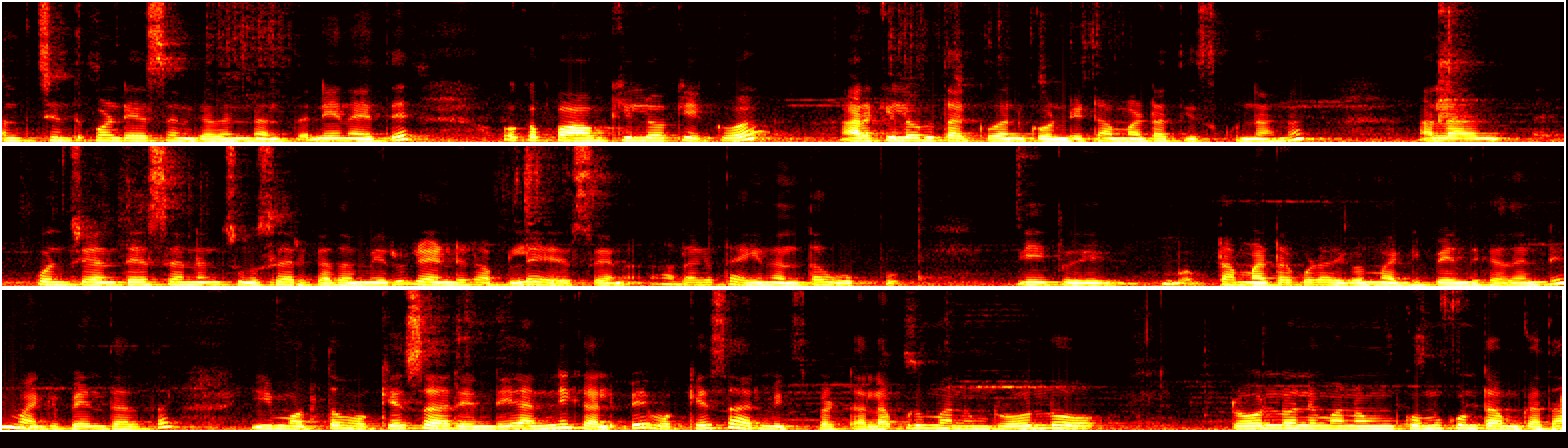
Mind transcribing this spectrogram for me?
అంత చింతపండు వేసాను కదండి అంత. నేనైతే ఒక పావు కిలోకి ఎక్కువ అరకిలోకి తక్కువ అనుకోండి టమాటా తీసుకున్నాను. అలా కొంచెం ఎంత వేసానని చూశారు కదా మీరు రెండు డబ్బులే వేసాను. అలాగే తగినంత ఉప్పు. ఈ టమాటా కూడా అది కూడా మగ్గిపోయింది కదండి. మగ్గిపోయిన తర్వాత ఈ మొత్తం ఒకేసారి అండి అన్నీ కలిపి ఒకేసారి మిక్స్ పెట్టాలి. అప్పుడు మనం రోల్లో రోల్లోనే మనం కుమ్ముకుంటాం కదా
